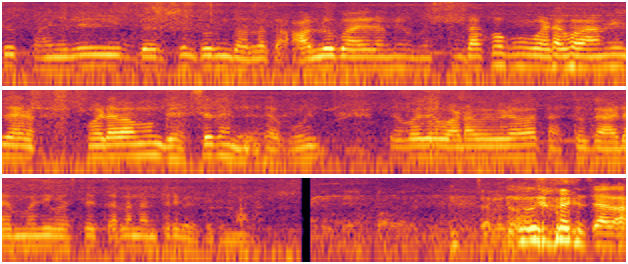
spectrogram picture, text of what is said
तर फायनली दर्शन करून झालं. तर आलो बाहेर आम्ही. मस्त दाखवा पण वडापाव आम्ही घर वडापाव मग घरच्याच आणलेला आपण तर बघा वडापाव बिडावा खातो. गाड्यांमध्ये बसते चला नंतर भेटू तुम्हाला. चला चला.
